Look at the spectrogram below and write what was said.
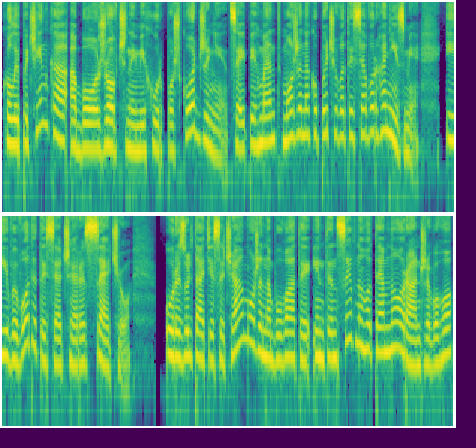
Коли печінка або жовчний міхур пошкоджені, цей пігмент може накопичуватися в організмі і виводитися через сечу. У результаті сеча може набувати інтенсивного темно-оранжевого,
